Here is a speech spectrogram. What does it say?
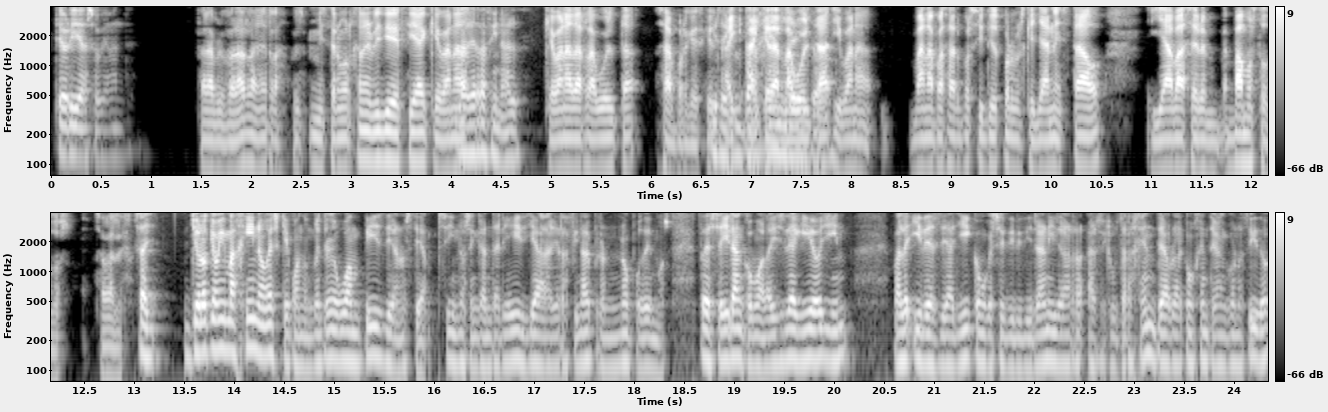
Teorías, obviamente. Para preparar la guerra. Pues Mr. Morgan en el vídeo decía que van a... La guerra final. que van a dar la vuelta. O sea, porque es que hay, que dar la y vuelta y, van, a, van a pasar por sitios por los que ya han estado. Y ya va a ser. Vamos todos, chavales. O sea, yo lo que me imagino es que cuando encuentren el One Piece dirán, hostia, sí, nos encantaría ir ya a la guerra final, pero no podemos. Entonces se irán como a la isla Gyojin, ¿vale? Y desde allí como que se dividirán, irán a reclutar gente, a hablar con gente que han conocido,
